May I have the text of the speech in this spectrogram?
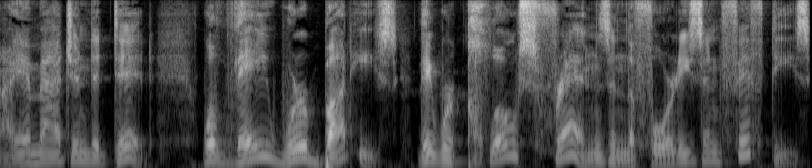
I imagined it did. Well, they were buddies. They were close friends in the 40s and 50s.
